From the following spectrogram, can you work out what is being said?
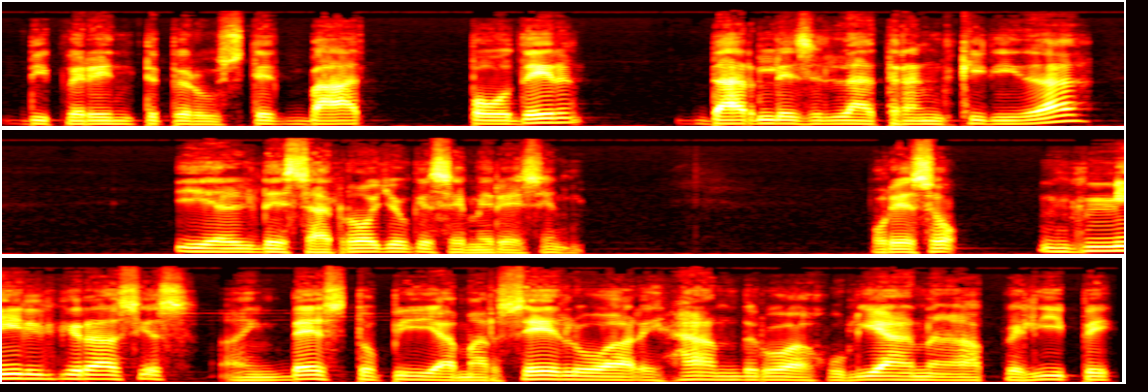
diferente, pero usted va a poder darles la tranquilidad y el desarrollo que se merecen. Por eso, mil gracias a Investopi, a Marcelo, a Alejandro, a Juliana, a Felipe,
